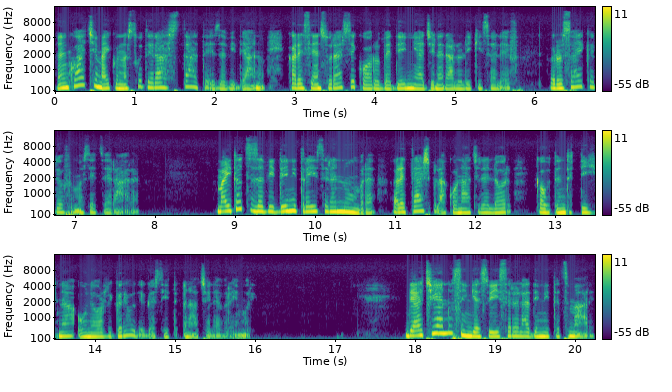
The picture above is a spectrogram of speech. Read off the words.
Încoace mai cunoscut era State Zăvideanu, care se însurase cu o rubedenia generalului Chisălef, rusaică de o frumusețe rară. Mai toți zăvidenii trăiseră în umbră, retrași pe la conacele lor, căutând tihna uneori greu de găsit în acele vremuri. De aceea nu se înghesuiseră la demnități mari,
